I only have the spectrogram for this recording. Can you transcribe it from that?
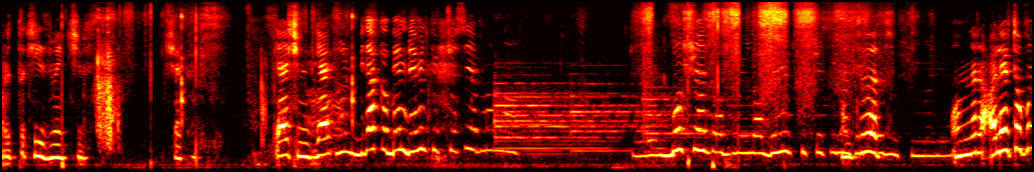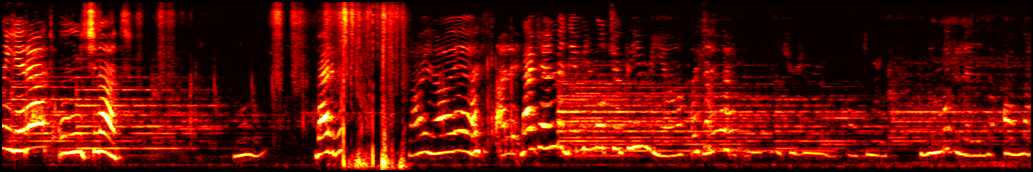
Artık hizmetçimiz. Şaka. Gel şimdi gel. Dur bir dakika benim demir küpçesi yapmam lazım. Boş yer kaplıyorlar demir küpçesiyle Hadi tekrar at. şunları ya. Onları alev topunu yere at, onun içine at. Ver bir. Hayır hayır. Hadi alev. Ben kendime demir bot yapayım mı ya? Hadi, hadi. şey yok. Altın yok. Bulunmak üzere. Allah.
